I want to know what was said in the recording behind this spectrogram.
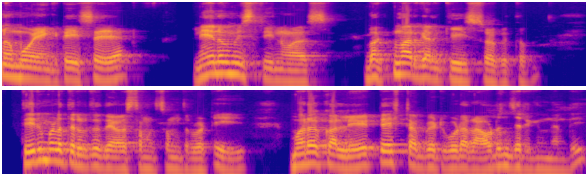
నమో వెంకటేశయ్య. నేను మీ శ్రీనివాస్. భక్తి మార్గానికి స్వాగతం. తిరుమల తిరుపతి దేవస్థానం సంస్థ బట్టి మరొక లేటెస్ట్ అప్డేట్ కూడా రావడం జరిగిందండి.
